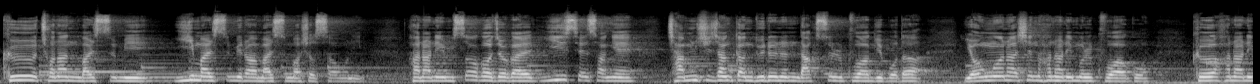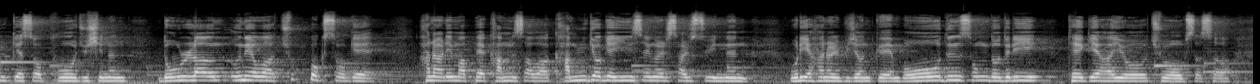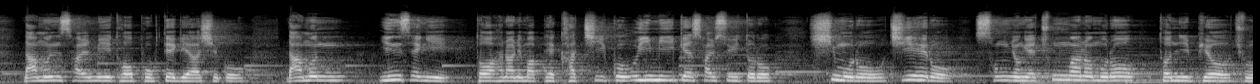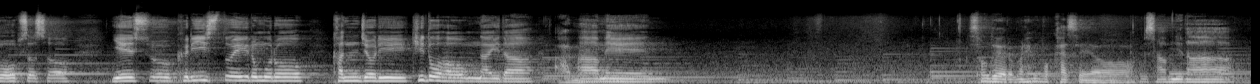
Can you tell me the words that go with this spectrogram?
그 전한 말씀이 이 말씀이라 말씀하셨사오니 하나님 썩어져갈 이 세상에 잠시 잠깐 누리는 낙수를 구하기보다 영원하신 하나님을 구하고 그 하나님께서 부어주시는 놀라운 은혜와 축복 속에 하나님 앞에 감사와 감격의 인생을 살 수 있는 우리 하늘 비전교회 모든 성도들이 되게 하여 주옵소서. 남은 삶이 더 복되게 하시고 남은 인생이 더 하나님 앞에 가치 있고 의미 있게 살 수 있도록 힘으로 지혜로 성령의 충만함으로 덧입혀 주옵소서. 예수 그리스도의 이름으로 간절히 기도하옵나이다. 아멘. 아멘. 성도 여러분 행복하세요. 감사합니다.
